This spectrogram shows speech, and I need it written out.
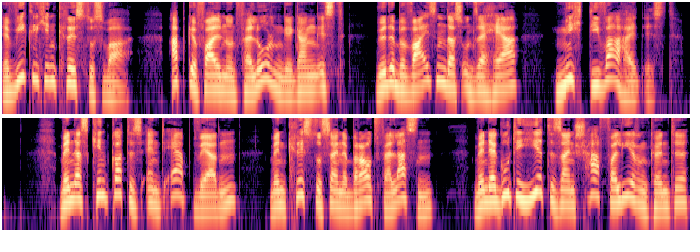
der wirklich in Christus war, abgefallen und verloren gegangen ist, würde beweisen, dass unser Herr nicht die Wahrheit ist. Wenn das Kind Gottes enterbt werden, wenn Christus seine Braut verlassen, wenn der gute Hirte sein Schaf verlieren könnte,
